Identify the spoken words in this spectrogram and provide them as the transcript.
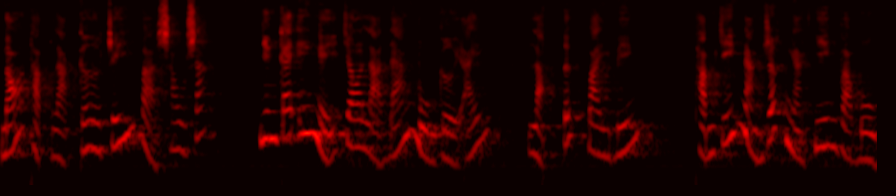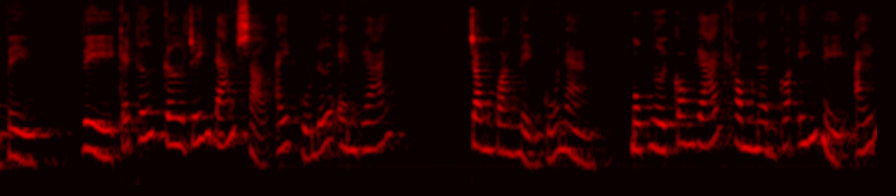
nó thật là cơ trí và sâu sắc. Nhưng cái ý nghĩ cho là đáng buồn cười ấy Lập tức bay biến. Thậm chí nàng rất ngạc nhiên và buồn phiền Vì cái thứ cơ trí đáng sợ ấy của đứa em gái. Trong quan niệm của nàng Một người con gái không nên có ý nghĩ ấy.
